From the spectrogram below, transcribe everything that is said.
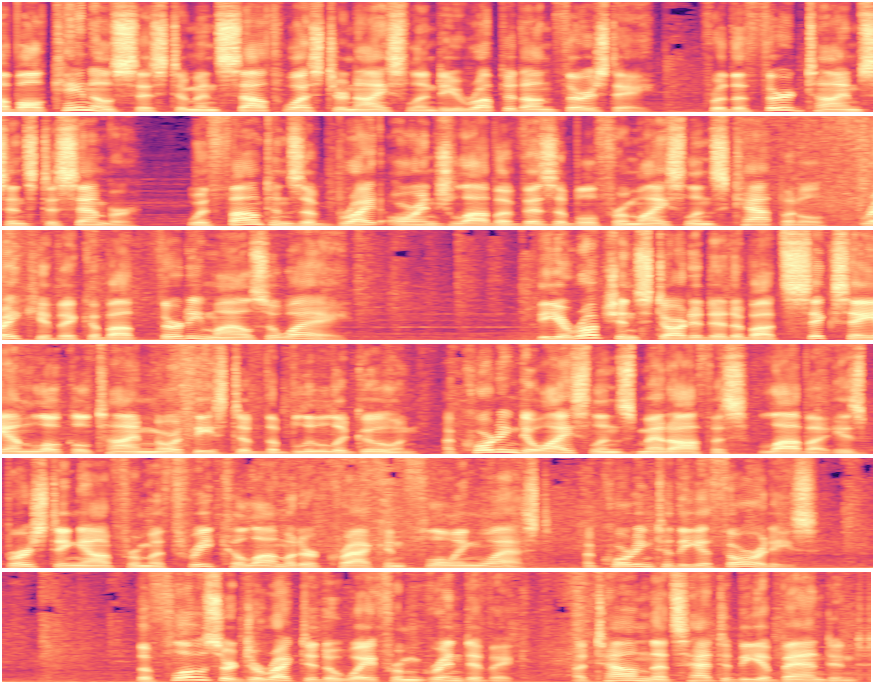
A volcano system in southwestern Iceland erupted on Thursday, for the third time since December, with fountains of bright orange lava visible from Iceland's capital, Reykjavik, about 30 miles away. The eruption started at about 6 a.m. local time northeast of the Blue Lagoon. According to Iceland's Met Office, lava is bursting out from a 3 kilometer crack and flowing west, according to the authorities. The flows are directed away from Grindavik, a town that's had to be abandoned,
